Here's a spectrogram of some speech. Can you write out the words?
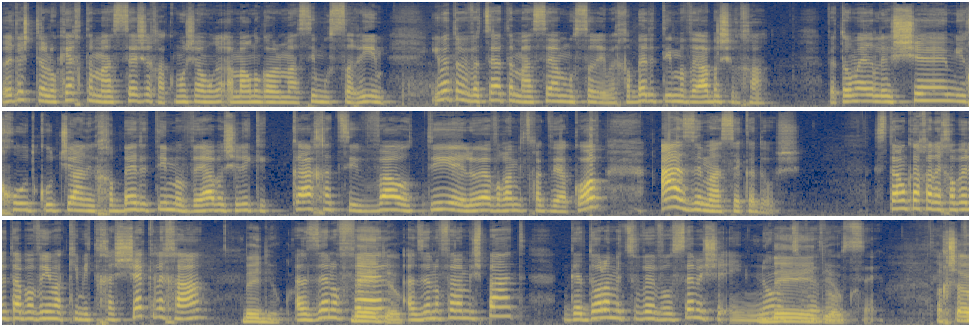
ברגע שאתה לוקח את המעשה שלך, כמו שאמרנו גם על מעשים מוסריים, אם אתה מבצע את המעשה המוסרי, מכבד את אמא ואבא שלך, ואתה אומר, לשם ייחוד קודשה, אני מכבד את אמא ואבא שלי, כי ככה ציווה אותי אלוהי אברהם, יצחק ויעקב, אז זה מעשה קדוש. סתם ככה לכבד את אבא ואמא, כי מתחשק לך, בדיוק. על זה נופל, בדיוק. על זה נופל המשפט, גדול המצווה ועושה משאינו מצווה. ועושה. עכשיו,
